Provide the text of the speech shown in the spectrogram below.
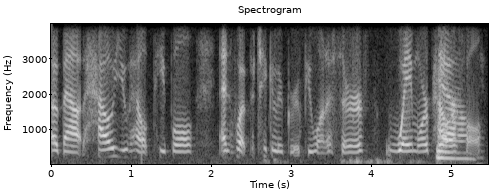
about how you help people and what particular group you want to serve. Way more powerful. Yeah.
